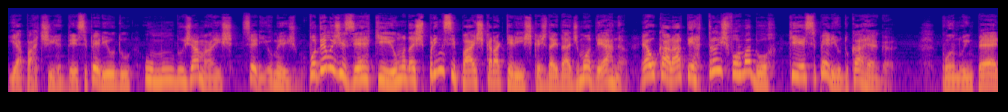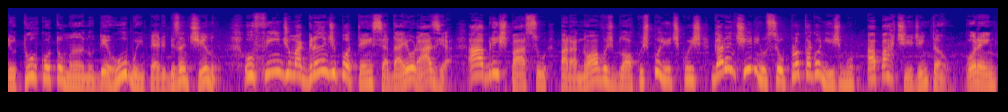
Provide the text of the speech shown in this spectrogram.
E a partir desse período, o mundo jamais seria o mesmo. Podemos dizer que uma das principais características da Idade Moderna é o caráter transformador que esse período carrega. Quando o Império Turco-Otomano derruba o Império Bizantino, o fim de uma grande potência da Eurásia abre espaço para novos blocos políticos garantirem o seu protagonismo a partir de então. Porém,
